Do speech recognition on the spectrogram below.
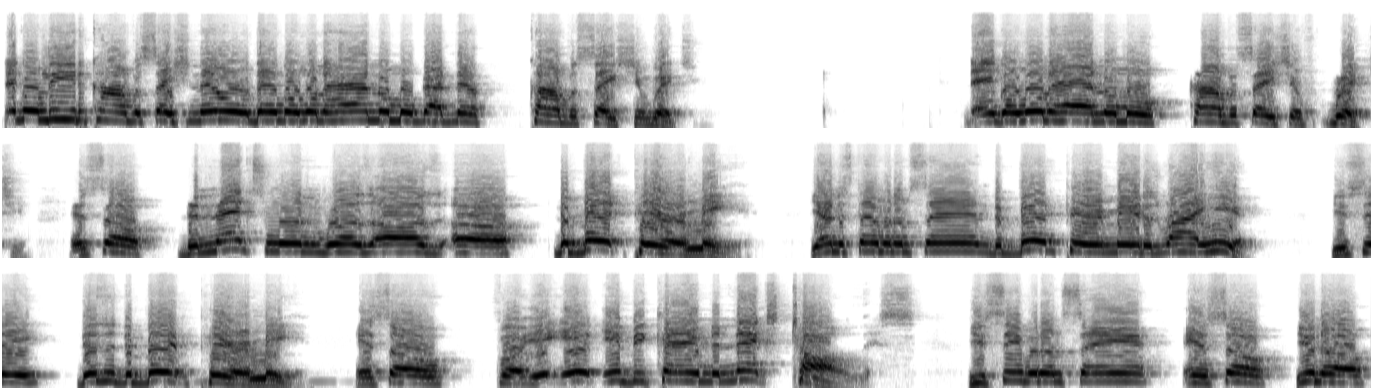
They're gonna leave the conversation. They don't they ain't gonna want to have no more goddamn conversation with you. They ain't gonna want to have no more conversation with you. And so the next one was uh, uh the bent pyramid. You understand what I'm saying? The bent pyramid is right here. You see, this is the bent pyramid. And so for it, it, it became the next tallest. You see what I'm saying? And so, you know,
